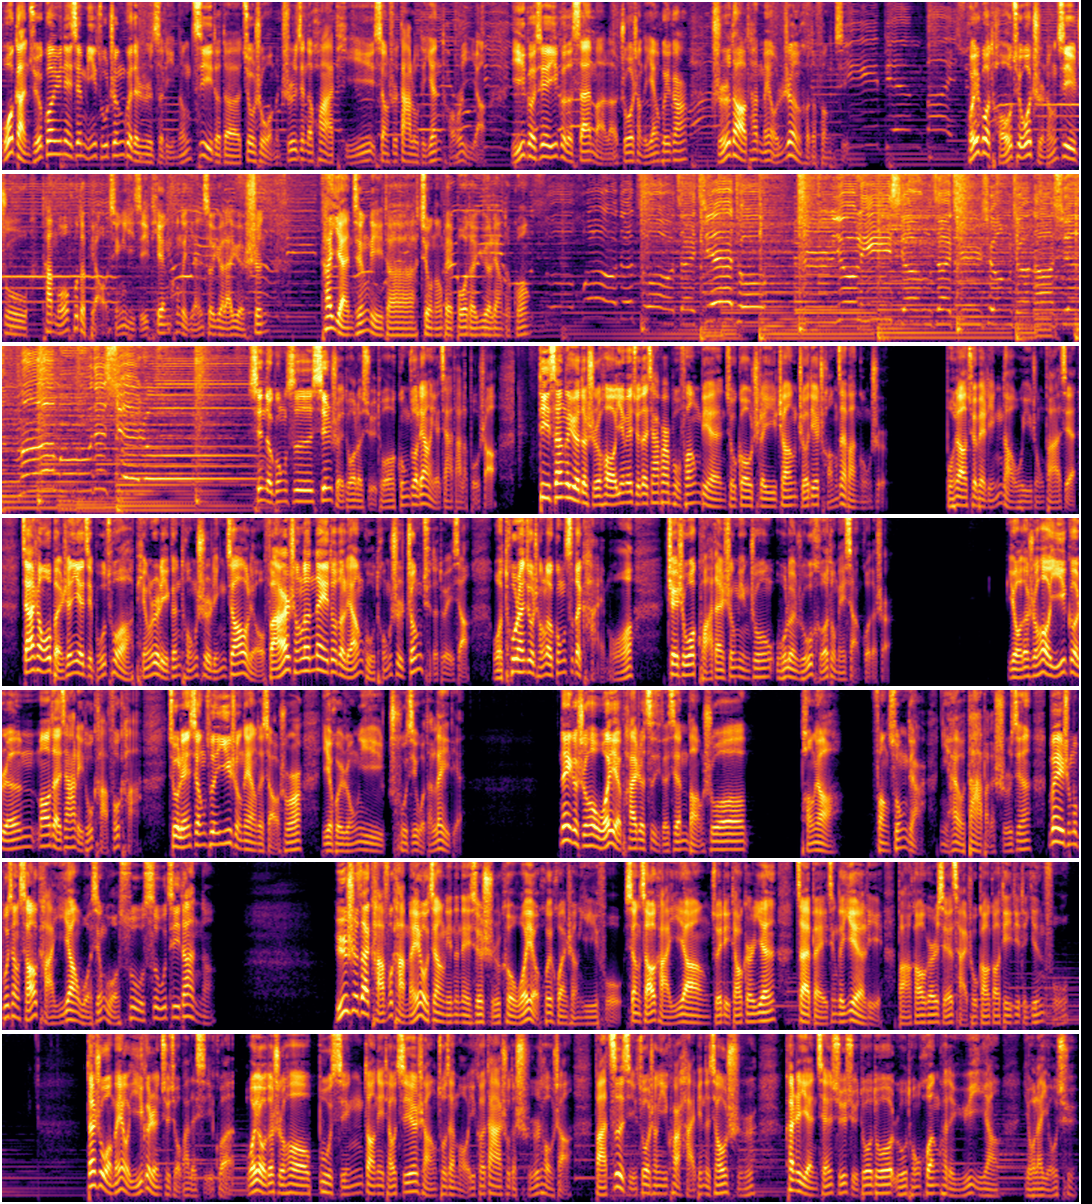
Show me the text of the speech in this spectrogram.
我感觉关于那些弥足珍贵的日子里，能记得的就是我们之间的话题，像是大陆的烟头一样，一个接一个的塞满了桌上的烟灰缸，直到它没有任何的缝隙。回过头去，我只能记住他模糊的表情，以及天空的颜色越来越深，他眼睛里的就能被剥得越亮的光。在在支撑着那些麻木的血肉。新的公司薪水多了许多，工作量也加大了不少。第三个月的时候，因为觉得加班不方便，就购置了一张折叠床在办公室。不料却被领导无意中发现，加上我本身业绩不错，平日里跟同事零交流，反而成了内斗的两股同事争取的对象。我突然就成了公司的楷模，这是我寡淡生命中无论如何都没想过的事儿。有的时候，一个人猫在家里读卡夫卡，就连乡村医生那样的小说也会容易触及我的泪点。那个时候，我也拍着自己的肩膀说：“朋友，放松点你还有大把的时间，为什么不像小卡一样我行我素、肆无忌惮呢？”于是，在卡夫卡没有降临的那些时刻，我也会换上衣服，像小卡一样，嘴里叼根烟，在北京的夜里，把高跟鞋踩出高高低低的音符。但是我没有一个人去酒吧的习惯，我有的时候步行到那条街上，坐在某一棵大树的石头上，把自己做成一块海边的礁石，看着眼前许许多多如同欢快的鱼一样游来游去。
